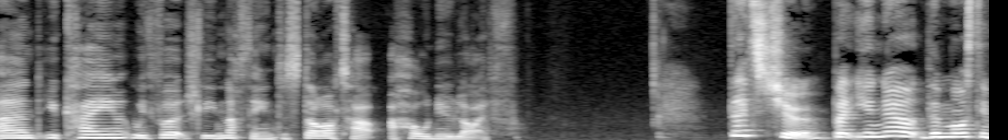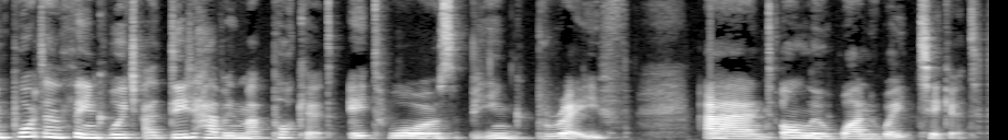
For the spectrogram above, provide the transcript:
and you came with virtually nothing to start up a whole new life. That's true, but you know the most important thing which I did have in my pocket it was being brave and only one way ticket.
